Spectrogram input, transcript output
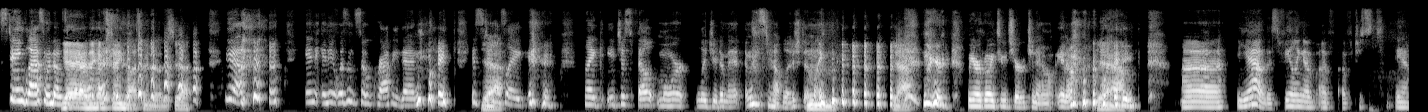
stained glass windows. Yeah, they had stained glass windows. Yeah. yeah. And and it wasn't so crappy then. like it still yeah. was like like it just felt more legitimate and established and mm. like yeah. We're we are going to church now you know? Yeah. Like, uh yeah this feeling of of of just yeah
